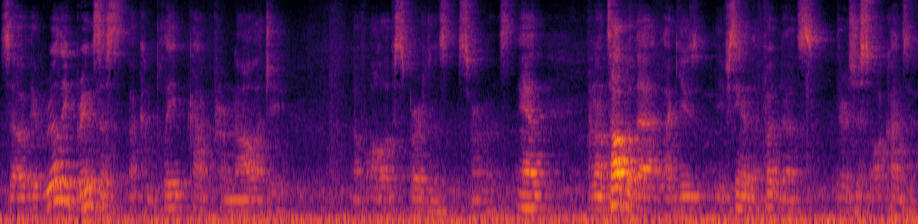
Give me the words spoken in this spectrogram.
So it really brings us a complete kind of chronology of all of Spurgeon's sermons. And, and on top of that, like you, you've seen in the footnotes, there's just all kinds of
